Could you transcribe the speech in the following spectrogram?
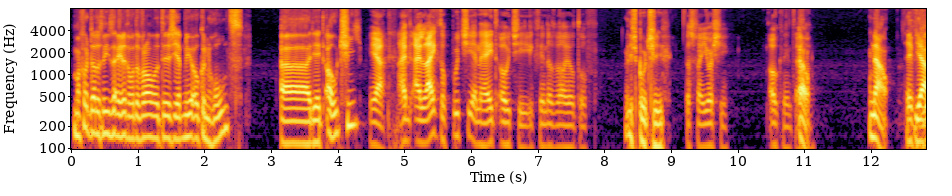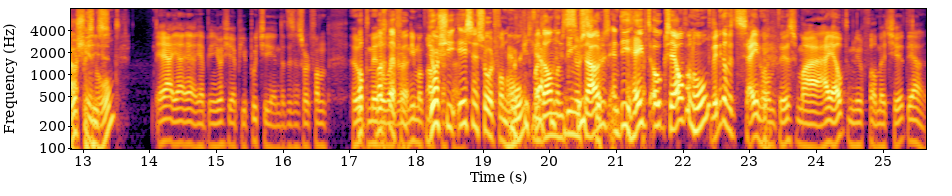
maar goed, dat is niet het enige wat er veranderd is. Je hebt nu ook een hond. Eh, die heet Ochi. Ja, hij, hij lijkt op Pucci en heet Ochi. Ik vind dat wel heel tof. Die is Pochi. Dat is van Yoshi. Ook Nintendo. Oh. Nou, Heeft Ja, Yoshi een precies. hond? Ja, ja, ja. Je hebt in Yoshi heb je Pucci en dat is een soort van hulpmiddel wacht waar er even. niemand Yoshi is een soort van hond, maar dan een precies. dinosaurus. En die heeft ook zelf een hond. Ik weet niet of het zijn hond is, maar hij helpt hem in ieder geval met shit. Ja,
